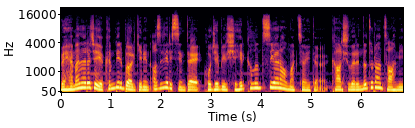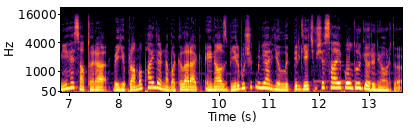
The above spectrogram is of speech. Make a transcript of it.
ve hemen araca yakın bir bölgenin az ilerisinde koca bir şehir kalıntısı yer almaktaydı. Karşılarında duran tahmini hesaplara ve yıpranma paylarına bakılarak en az 1,5 milyar yıllık bir geçmişe sahip olduğu görünüyordu.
